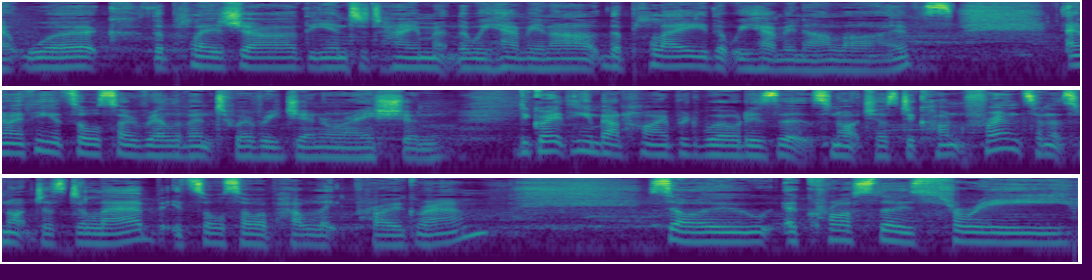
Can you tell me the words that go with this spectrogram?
at work, the pleasure, the entertainment that we have in our, the play that we have in our lives. And I think it's also relevant to every generation. The great thing about Hybrid World is that it's not just a conference and it's not just a lab, it's also a public program. So, across those three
